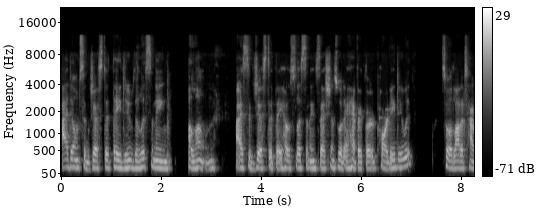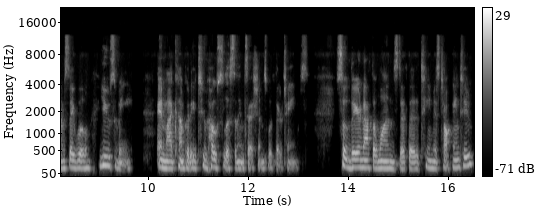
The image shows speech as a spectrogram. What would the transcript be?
I don't suggest that they do the listening alone. I suggest that they host listening sessions where they have a third party do it so a lot of times they will use me and my company to host listening sessions with their teams. So they're not the ones that the team is talking to.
